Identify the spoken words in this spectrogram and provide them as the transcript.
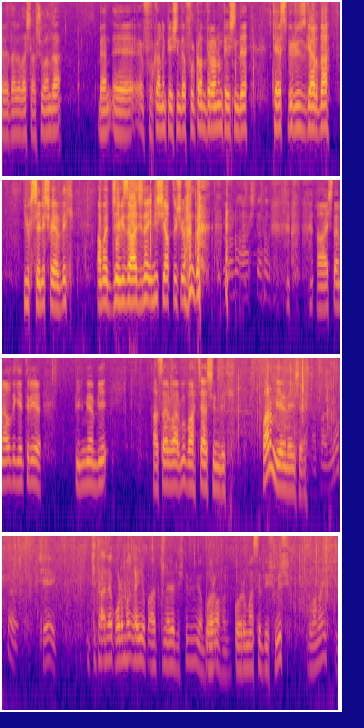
Evet arkadaşlar şu anda ben e, Furkan'ın peşinde, Furkan Dran'ın peşinde ters bir rüzgarda yükseliş verdik. Ama ceviz ağacına iniş yaptı şu anda. Drone'u ağaçtan alın. Ağaçtan aldı getiriyor. Bilmiyorum bir hasar var mı? Bakacağız şimdi. Var mı bir yerine bir şey? Hasar yok da şey iki tane koruma kayıp artık nereye düştü bilmiyorum. Bulama falan. Koruması düşmüş. Bulamayız ki.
